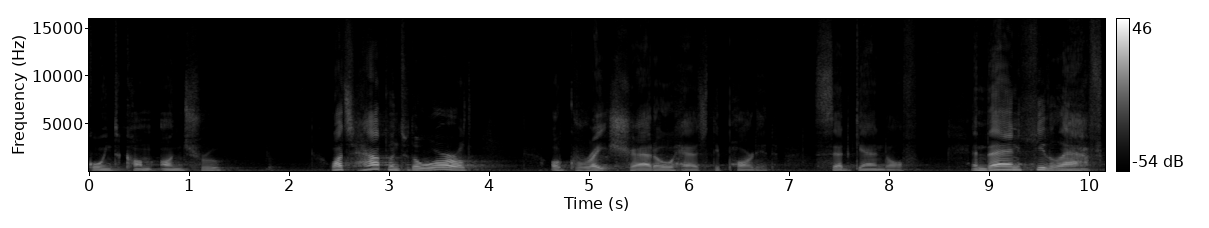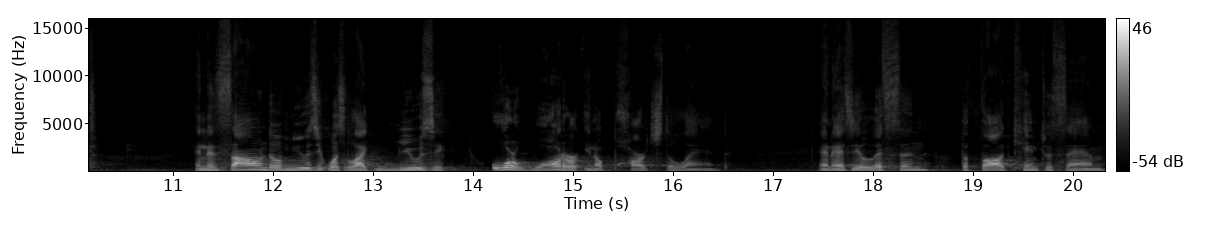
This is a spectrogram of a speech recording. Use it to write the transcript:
going to come untrue? What's happened to the world? A great shadow has departed, said Gandalf. And then he laughed. And the sound of music was like music or water in a parched land. And as he listened, the thought came to Sam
